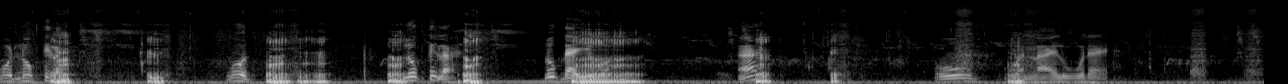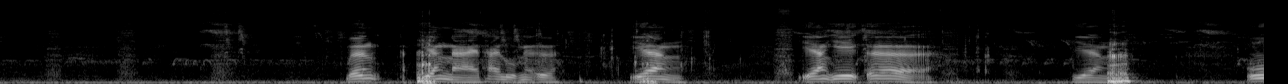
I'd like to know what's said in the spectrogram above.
อูดลูกที่ละอูดลูกที่ละลูกได้อยู่ฮะโอ้อ้วนหลายลูกได้เบิ้งเอียงนายถ่ายรูปเนี่ยเออเอียงเอียงอีกเออเอียงอู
